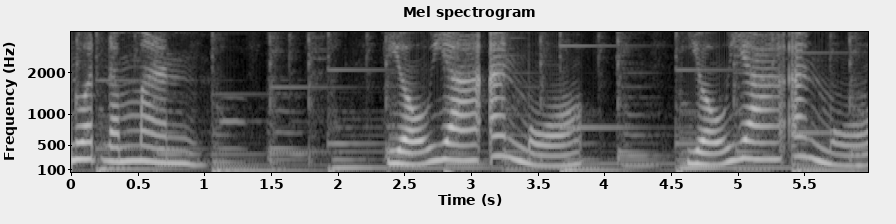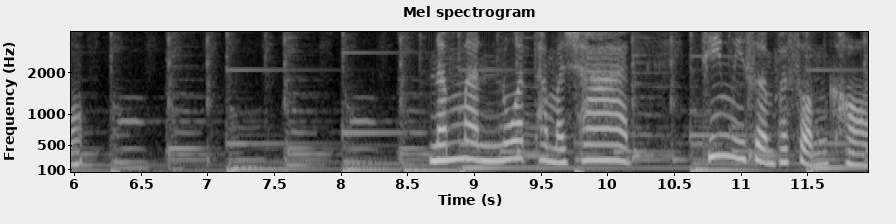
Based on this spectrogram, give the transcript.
นวดน้ำมัน油压按摩油压按摩น้ำมันนวดธรรมชาติที่มีส่วนผสมของ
